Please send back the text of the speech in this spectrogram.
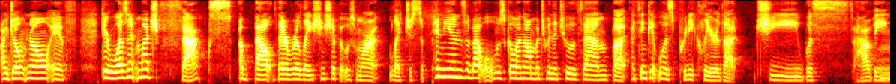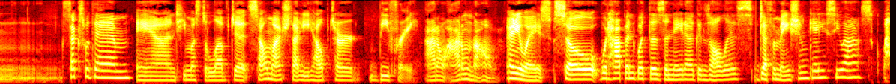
I don't know if there wasn't much facts about their relationship. It was more like just opinions about what was going on between the two of them, but I think it was pretty clear that she was having sex with him and he must have loved it so much that he helped her be free. I don't I don't know. Anyways, so what happened with the Zenaida Gonzalez defamation case, you ask? Well,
